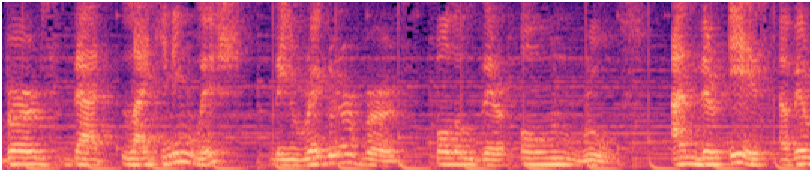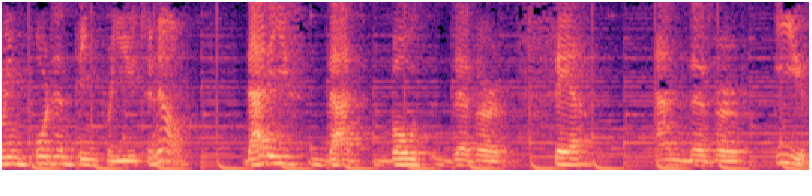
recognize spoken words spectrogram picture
Verbs that, like in English, the irregular verbs follow their own rules. And there is a very important thing for you to know. That is that both the verb ser and the verb ir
